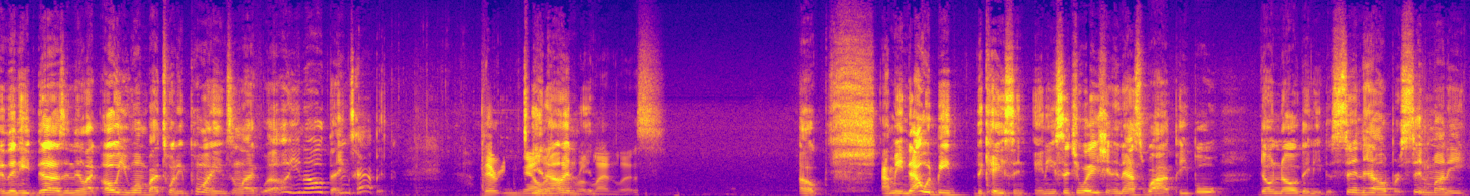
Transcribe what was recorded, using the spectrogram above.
And then he does. And they're like, oh, you won by 20 points. And like, well, you know, things happen. Their email you know, and, relentless. Oh, I mean, that would be the case in any situation. And that's why people don't know if they need to send help or send money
